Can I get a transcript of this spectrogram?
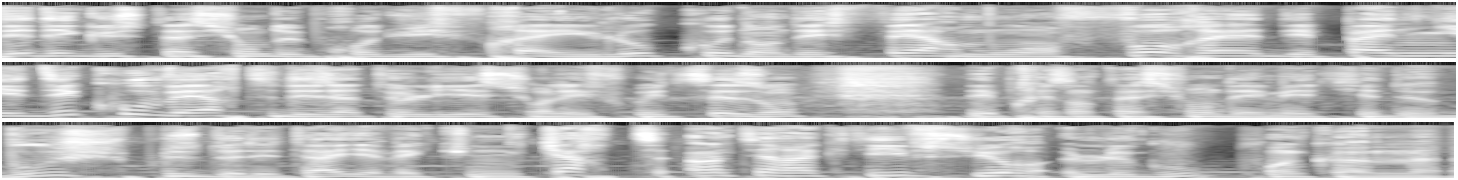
Des dégustations de produits frais et locaux dans des fermes ou en forêt, des paniers découvertes, des ateliers sur les fruits de saison, des présentations des métiers de bouche. Plus de détails avec une carte interactive sur legout.com.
